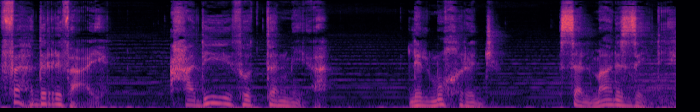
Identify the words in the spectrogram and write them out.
فهد الرفاعي. حديث التنمية للمخرج سلمان الزيدي.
